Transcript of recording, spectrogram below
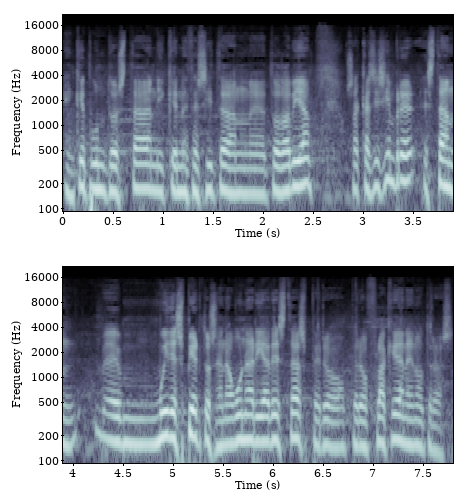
en qué punto están y qué necesitan eh, todavía. O sea, casi siempre están muy despiertos en algún área de estas, pero, pero flaquean en otras.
